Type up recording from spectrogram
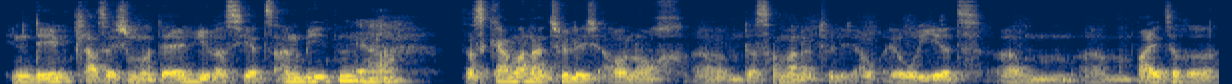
in dem klassischen Modell, wie wir es jetzt anbieten. Ja. Das kann man natürlich auch noch, ähm, das haben wir natürlich auch eruiert, ähm, ähm, weitere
